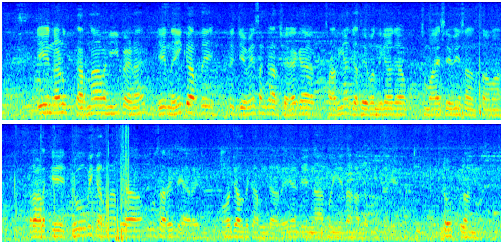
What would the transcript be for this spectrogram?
ਇਹ ਇਹਨਾਂ ਨੂੰ ਕਰਨਾ ਹੀ ਪੈਣਾ ਜੇ ਨਹੀਂ ਕਰਦੇ, ਤੇ ਜਿਵੇਂ ਸੰਘਰਸ਼ ਹੈਗਾ, ਸਾਰੀਆਂ ਜਥੇਬੰਦੀਆਂ ਜਾਂ ਸਮਾਜ ਸੇਵੀ ਸੰਸਥਾਵਾਂ ਰਲ ਕੇ ਜੋ ਵੀ ਕਰਨਾ ਪਿਆ ਉਹ ਸਾਰੇ ਤਿਆਰ ਹੈ ਜੀ। ਬਹੁਤ ਜਲਦ ਕਰਨ ਜਾ ਰਹੇ ਆ ਜੇ ਨਾ ਕੋਈ ਇਹਦਾ ਹੱਲ ਕੀਤਾ ਗਿਆ। ਧੰਨਵਾਦ।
